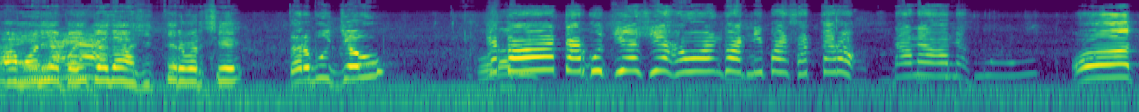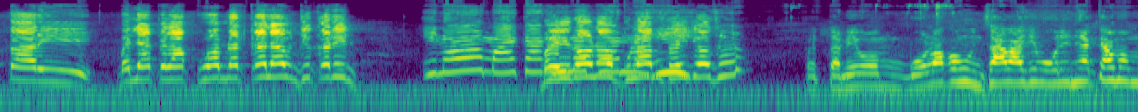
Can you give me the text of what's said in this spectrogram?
આ ભાઈ. કહેતા સિત્તેર વર્ષે. તરબૂચ જેવું? એ તો તરબૂચી હશે હવાન ઘરની પાસે કરો નાના અને. ઓ તારી. બલ્યા પેલા કુવામ લટકા લાવ જી કરીને. ઈનો માય કામ બૈરોનો ગુલામ થઈ ગયો છે? તમે ઓમ બોલો કહો ઊંચા વાજી બોલીને કેમ આમ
